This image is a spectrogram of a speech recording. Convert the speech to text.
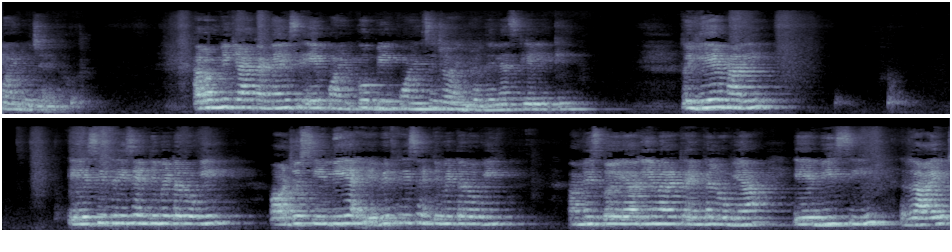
पॉइंट हो जाएगा। अब हमने क्या करना है? इस ए पॉइंट को बी पॉइंट से ज्वाइन कर देना स्केल की। तो ये हमारी ए सी थ्री सेंटीमीटर होगी और जो सी बी है, ये भी थ्री सेंटीमीटर होगी। हमने इसको, यार ये हमारा ट्रेंगल हो गया A B C right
